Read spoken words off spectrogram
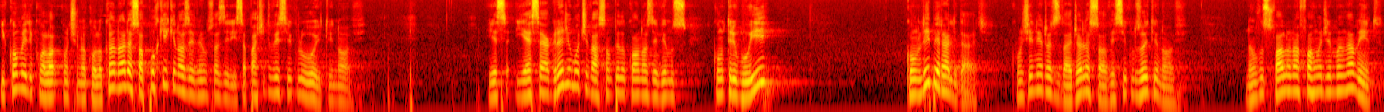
E como ele continua colocando, olha só, por que, que nós devemos fazer isso? A partir do versículo 8 e 9. E essa, e essa é a grande motivação pelo qual nós devemos contribuir com liberalidade, com generosidade. Olha só, versículos 8 e 9. Não vos falo na forma de mandamento,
